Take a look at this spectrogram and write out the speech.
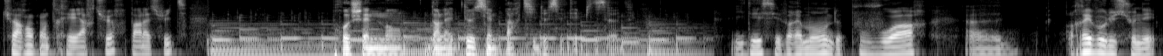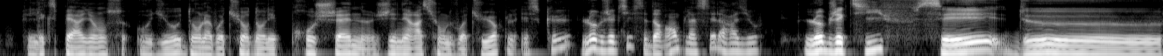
tu as rencontré Arthur par la suite. Prochainement, dans la deuxième partie de cet épisode. L'idée, c'est vraiment de pouvoir euh, révolutionner l'expérience audio dans la voiture dans les prochaines générations de voitures. Est-ce que l'objectif, c'est de remplacer la radio? L'objectif, c'est de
